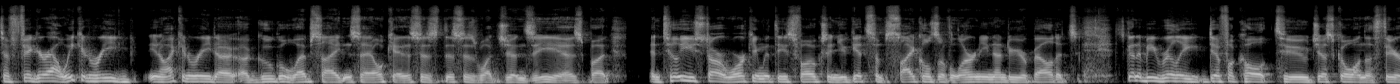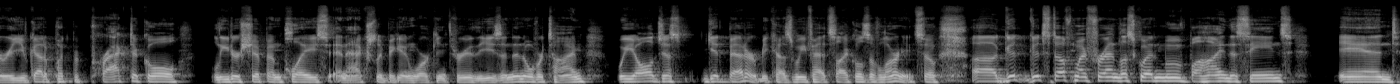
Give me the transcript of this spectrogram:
to figure out. We can read, you know, I can read a, a Google website and say, okay, this is this is what Gen Z is, but until you start working with these folks and you get some cycles of learning under your belt, it's it's going to be really difficult to just go on the theory. You've got to put the practical leadership in place and actually begin working through these. And then over time, we all just get better because we've had cycles of learning. So uh, good good stuff, my friend. Let's go ahead and move behind the scenes and.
